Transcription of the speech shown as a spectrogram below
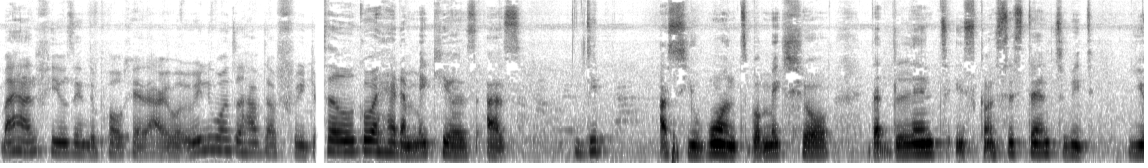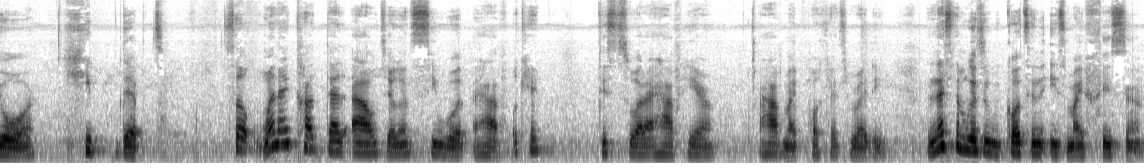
my hand feels in the pocket. I really want to have that freedom. So go ahead and make yours as deep as you want but make sure that the length is consistent with your hip depth. So when I cut that out you're going to see what I have. Okay this is what I have here. I have my pocket ready. The next thing I'm going to be cutting is my facing.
